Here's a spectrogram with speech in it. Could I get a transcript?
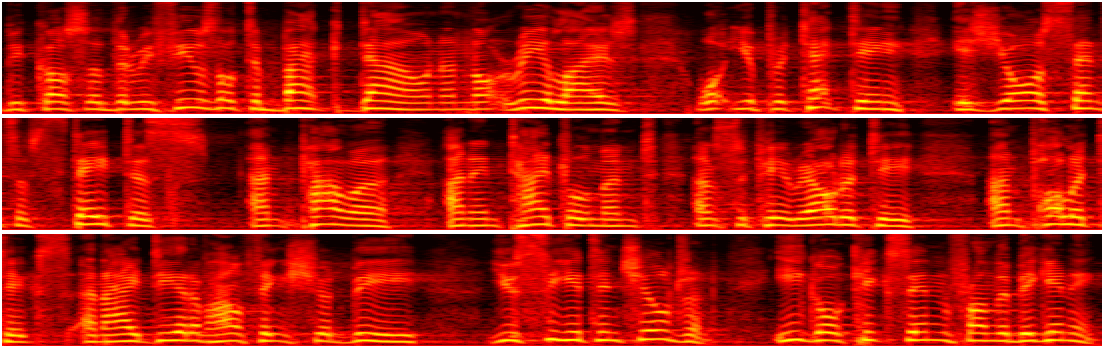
because of the refusal to back down and not realize what you're protecting is your sense of status and power and entitlement and superiority and politics, an idea of how things should be. You see it in children. Ego kicks in from the beginning.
